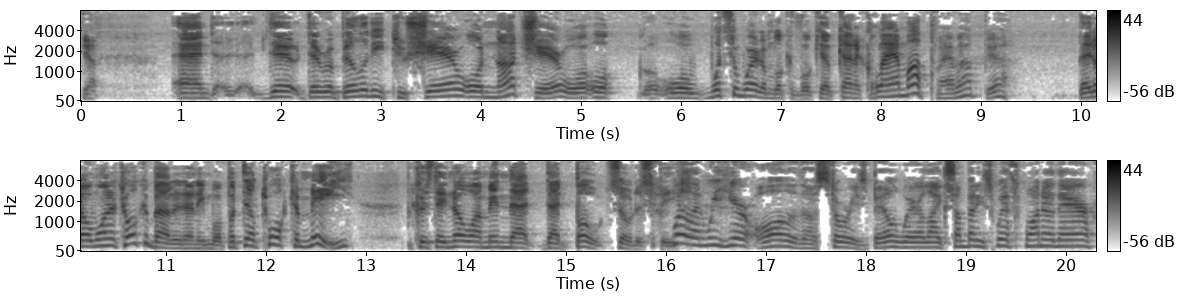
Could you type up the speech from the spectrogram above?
Yeah. and uh, their their ability to share or not share or or or what's the word I'm looking for? Kind of clam up. Clam up. Yeah. They don't want to talk about it anymore, but they'll talk to me because they know I'm in that that boat, so to speak. Well, and we hear all of those stories, Bill, where like somebody's with one of their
